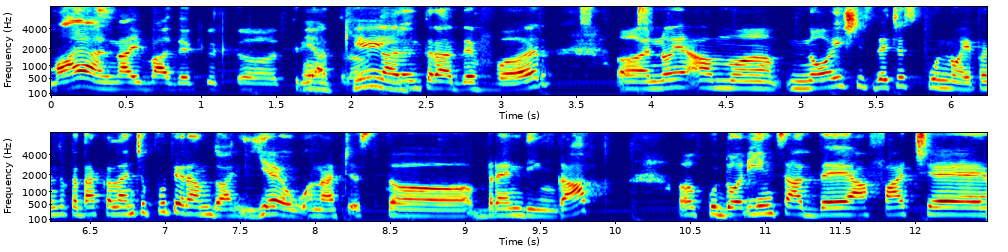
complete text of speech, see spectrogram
mai al naiba decât uh, triatlon, okay. dar într-adevăr, uh, noi am, uh, noi și de ce spun noi? Pentru că dacă la început eram doar eu în acest uh, branding up, uh, cu dorința de a face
